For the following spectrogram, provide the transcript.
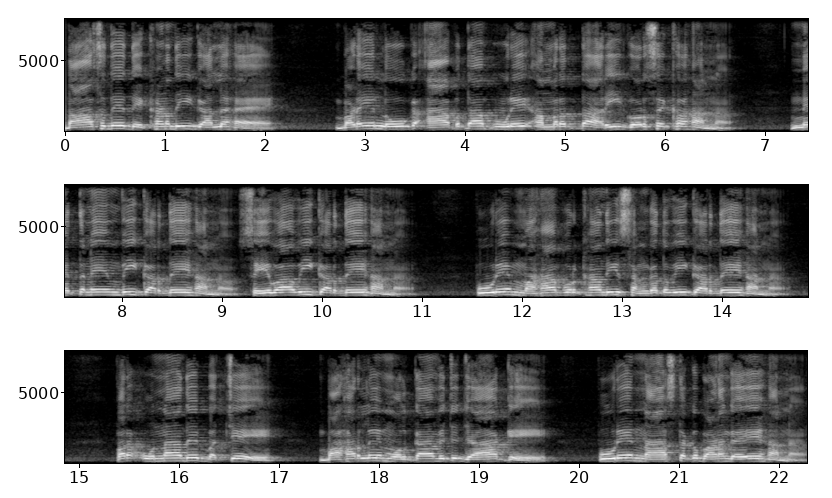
ਦਾਸ ਦੇ ਦੇਖਣ ਦੀ ਗੱਲ ਹੈ ਬੜੇ ਲੋਕ ਆਪ ਤਾਂ ਪੂਰੇ ਅੰਮ੍ਰਿਤਧਾਰੀ ਗੁਰਸਿੱਖ ਹਨ। ਨਿਤਨੇਮ ਵੀ ਕਰਦੇ ਹਨ, ਸੇਵਾ ਵੀ ਕਰਦੇ ਹਨ। ਪੂਰੇ ਮਹਾਪੁਰਖਾਂ ਦੀ ਸੰਗਤ ਵੀ ਕਰਦੇ ਹਨ। ਪਰ ਉਹਨਾਂ ਦੇ ਬੱਚੇ ਬਾਹਰਲੇ ਮੁਲਕਾਂ ਵਿੱਚ ਜਾ ਕੇ ਪੂਰੇ ਨਾਸਤਕ ਬਣ ਗਏ ਹਨ।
